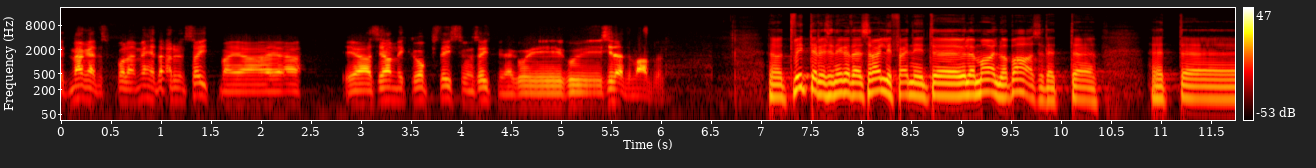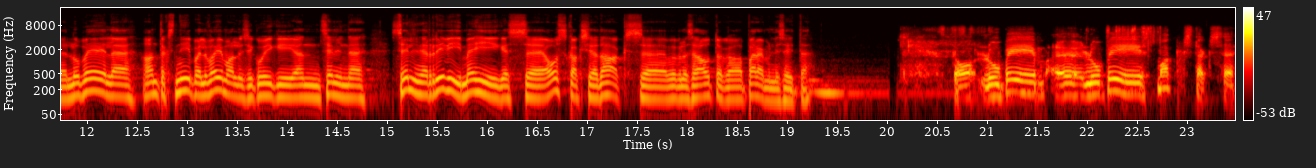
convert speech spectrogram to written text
et mägedes pole mehed harjunud sõitma ja, ja, ja see on ikkagi hoopis teistsugune sõitmine kui, kui sileda maa peal no Twitteris on igatahes rallifännid äh, üle maailma pahased, et äh, et äh, Lubele antaks nii palju võimalusi, kuigi on selline, selline rivi mehi, kes oskaks ja tahaks võib-olla selle autoga paremini sõita. no Lube, Lube eest makstakse.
